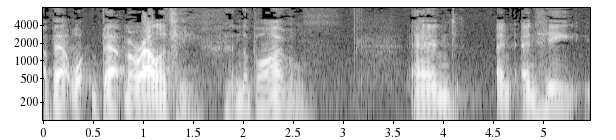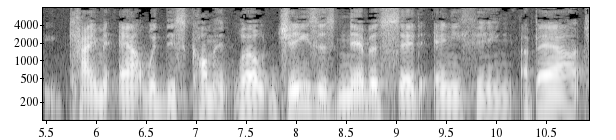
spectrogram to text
about, what, about morality in the Bible. And, and, and he came out with this comment well, Jesus never said anything about,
